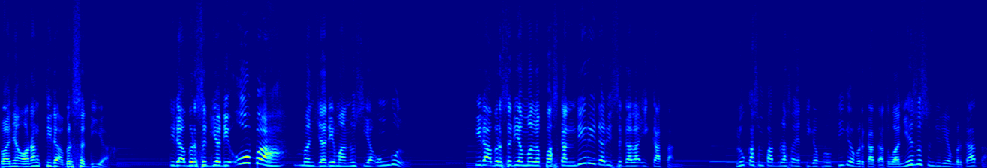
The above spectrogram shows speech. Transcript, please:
Banyak orang tidak bersedia. Tidak bersedia diubah menjadi manusia unggul. Tidak bersedia melepaskan diri dari segala ikatan. Lukas 14 ayat 33 berkata, Tuhan Yesus sendiri yang berkata,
